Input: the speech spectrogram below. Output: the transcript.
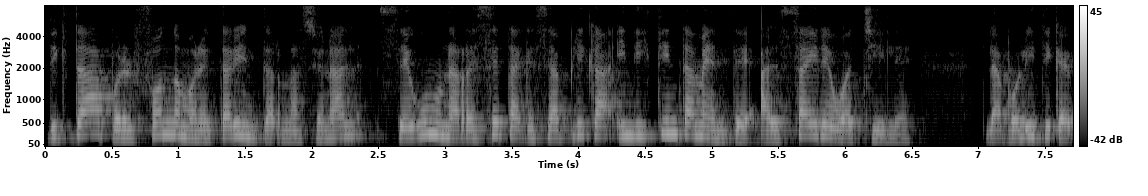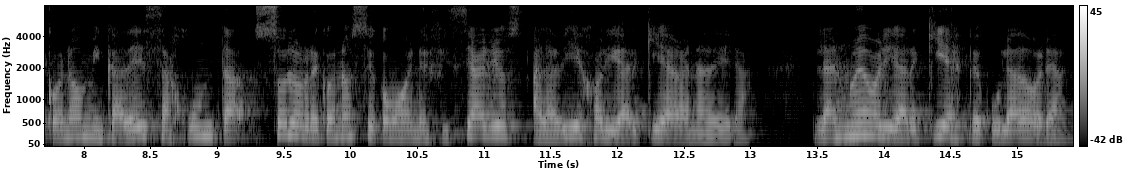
dictada por el Fondo Monetario Internacional según una receta que se aplica indistintamente al Zaire o a Chile, la política económica de esa junta solo reconoce como beneficiarios a la vieja oligarquía ganadera, la nueva oligarquía especuladora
